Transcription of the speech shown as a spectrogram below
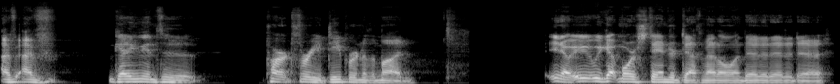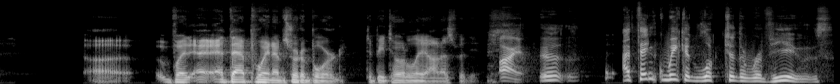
I've I've getting into part three deeper into the mud. You know, we got more standard death metal and da da da da da. Uh, but at that point, I'm sort of bored, to be totally honest with you. All right. Uh, I think we could look to the reviews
